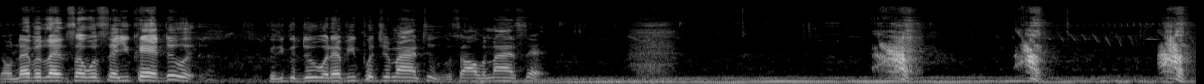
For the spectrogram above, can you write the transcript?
Don't never let someone say you can't do it. Because you can do whatever you put your mind to. It's all the mindset. Ah! Ah! Ah!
